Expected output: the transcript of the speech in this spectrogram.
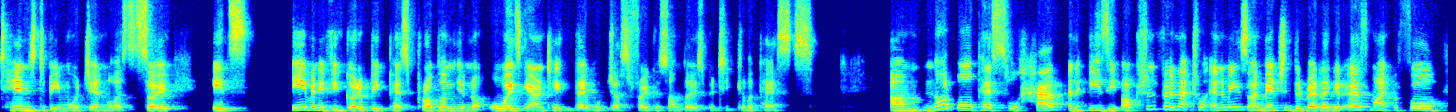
tend to be more generalist. So it's even if you've got a big pest problem, you're not always guaranteed that they will just focus on those particular pests. Um, not all pests will have an easy option for natural enemies. I mentioned the red-legged earth mite before.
